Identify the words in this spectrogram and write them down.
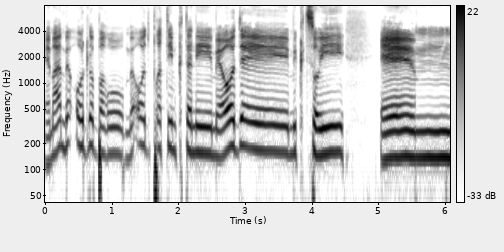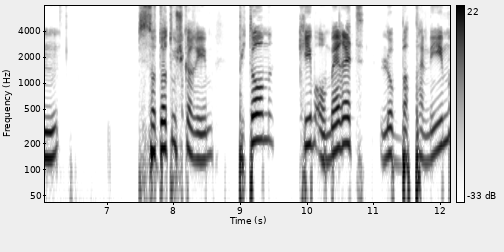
הם היה מאוד לא ברור, מאוד פרטים קטנים, מאוד אה, מקצועי, אה, סודות ושקרים, פתאום קים אומרת לו בפנים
